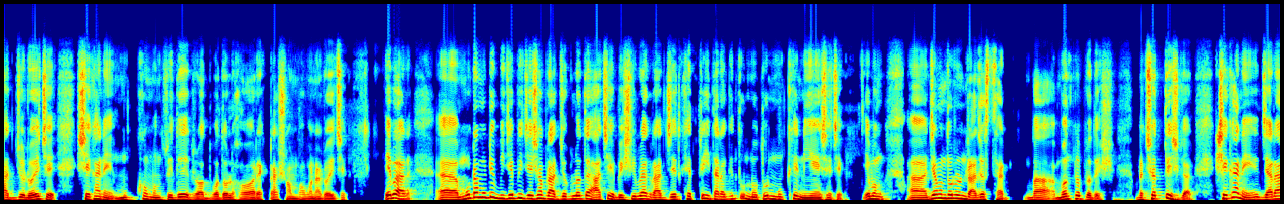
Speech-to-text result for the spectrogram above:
রাজ্য রয়েছে, সেখানে মুখ্যমন্ত্রীদের রদবদল হওয়ার একটা সম্ভাবনা রয়েছে। এবার মোটামুটি বিজেপি যেসব রাজ্যগুলোতে আছে, বেশিরভাগ রাজ্যের ক্ষেত্রেই তারা কিন্তু নতুন মুখে নিয়ে এসেছে। এবং যেমন ধরুন রাজস্থান বা মধ্যপ্রদেশ বা ছত্তিশগড়, সেখানে যারা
